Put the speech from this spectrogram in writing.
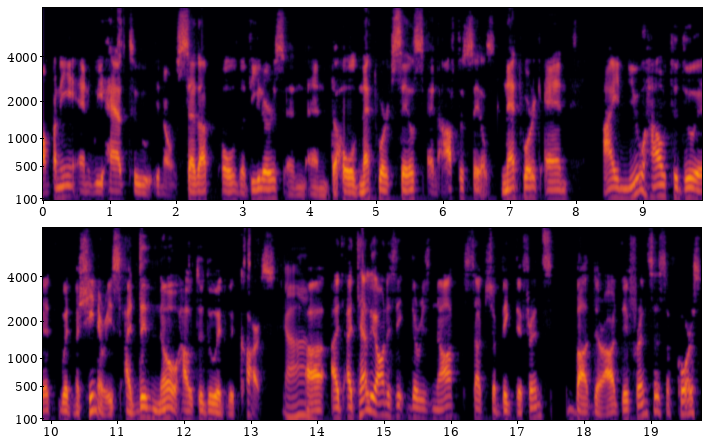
company and we had to you know set up all the dealers and and the whole network sales and after sales network and." I knew how to do it with machineries. I didn't know how to do it with cars. Ah. Uh, I, I, tell you honestly, there is not such a big difference but there are differences, of course.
